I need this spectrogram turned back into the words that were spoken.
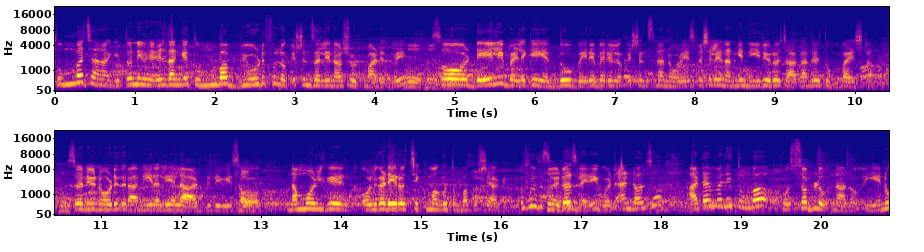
ತುಂಬಾ ಚೆನ್ನಾಗಿತ್ತು. ನೀವು ಹೇಳ್ದಂಗೆ ತುಂಬಾ ಬ್ಯೂಟಿಫುಲ್ ಲೊಕೇಶನ್ಸ್ ಅಲ್ಲಿ ನಾವು ಶೂಟ್ ಮಾಡಿದ್ವಿ. ಸೊ ಡೈಲಿ ಬೆಳಗ್ಗೆ ಎದ್ದು ಬೇರೆ ಬೇರೆ ಲೊಕೇಶನ್ಸ್ನ ನೋಡಿ ಎಸ್ಪೆಷಲಿ ನನಗೆ ನೀರಿರೋ ಜಾಗ ಅಂದ್ರೆ ತುಂಬಾ ಇಷ್ಟ. ಸೊ ನೀವು ನೋಡಿದ್ರ ನೀರಲ್ಲಿ ಎಲ್ಲ ಆಡ್ತಿದೀವಿ ಸೊ ನಮ್ಮ ಒಳಗೆ ಒಳಗಡೆ ಇರೋ ಚಿಕ್ಕ ಮಗು ತುಂಬ ಖುಷಿ ಆಗಿತ್ತು. So it was very good and also ಆ ಟೈಮಲ್ಲಿ ತುಂಬ ಹೊಸಬ್ಳು ನಾನು. ಏನೂ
